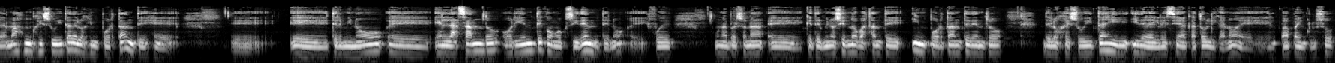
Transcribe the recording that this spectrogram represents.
además un jesuita de los importantes. terminó enlazando Oriente con Occidente, ¿no? fue una persona que terminó siendo bastante importante dentro de los jesuitas y, de la Iglesia Católica, ¿no? Eh, el Papa incluso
